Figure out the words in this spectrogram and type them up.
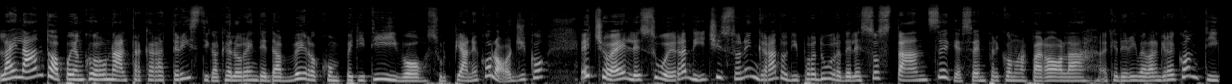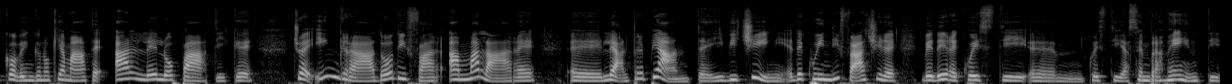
L'ailanto ha poi ancora un'altra caratteristica che lo rende davvero competitivo sul piano ecologico, e cioè le sue radici sono in grado di produrre delle sostanze che, sempre con una parola che deriva dal greco antico, vengono chiamate allelopatiche, cioè in grado di far ammalare eh, le altre piante, i vicini, ed è quindi facile vedere questi, eh, questi assembramenti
